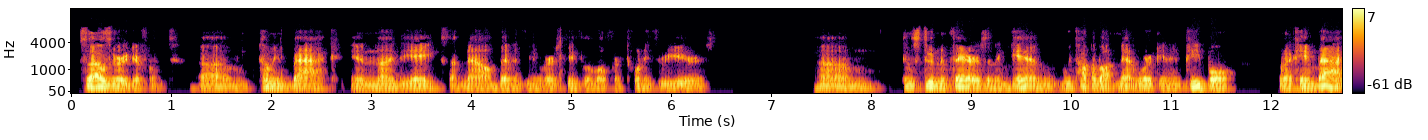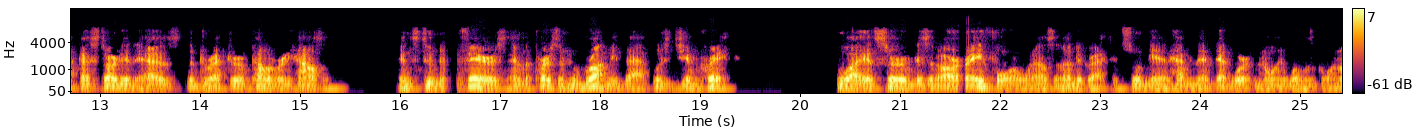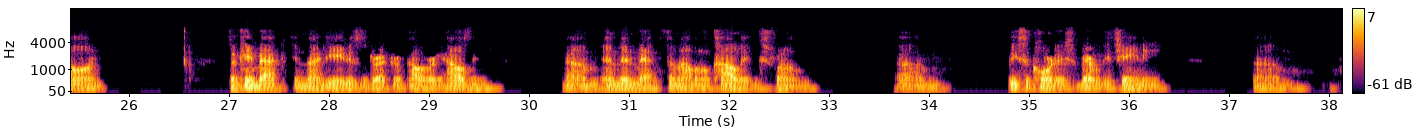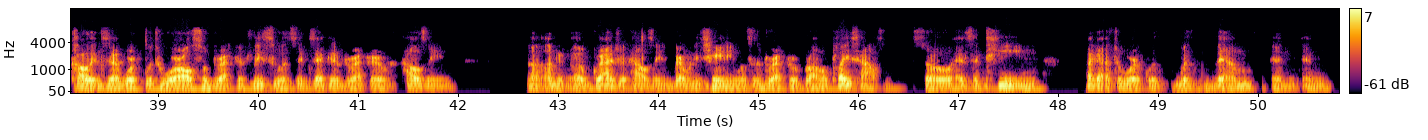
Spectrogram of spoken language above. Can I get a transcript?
So that was very different um, coming back in 98, I've now been at the university of little for 23 years um, in student affairs. And again, we talk about networking and people. When I came back, I started as the director of Palo Verde Housing in student affairs. And the person who brought me back was Jim Craig, who I had served as an RA for when I was an undergraduate. So again, having that network, knowing what was going on. So I came back in 98 as the director of Palo Verde Housing um, and then met phenomenal colleagues from um, Lisa Cornish, Beverly Cheney, um, colleagues that I worked with who are also directors. Lisa was executive director of housing, uh, undergraduate uh, housing. Beverly Cheney was the director of Verano Place Housing. So as a team, I got to work with with them and and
